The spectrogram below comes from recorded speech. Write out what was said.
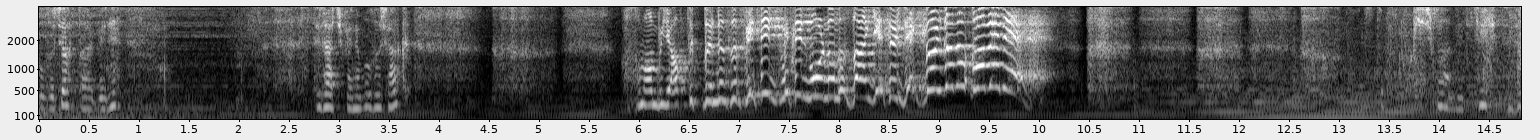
Bulacaklar beni. Siraç beni bulacak. O zaman bu yaptıklarınızı fitil fitil burnunuzdan getirecek. Duydunuz mu beni? Pişman edecek sizi.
